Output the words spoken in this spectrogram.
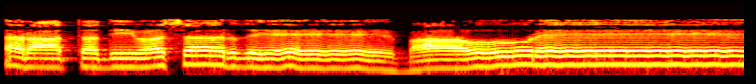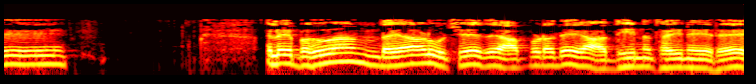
રાત દિવસ હૃદય ભાવ રે. એટલે ભગવાન દયાળુ છે તે આપણને આધીન થઈને રહે.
